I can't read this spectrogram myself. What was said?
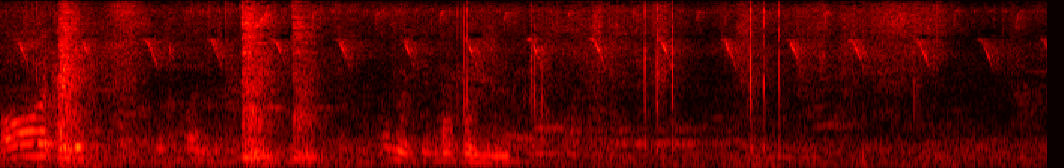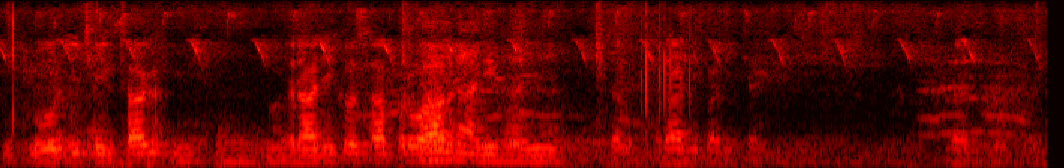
ਉਹ ਹੋਰ ਜੀ ਠੀਕ ਠਾਕ? ਰਾਜੀ ਕੋ ਸਭ ਪਰਿਵਾਰ? ਰਾਜੀ ਭਾਜੀ। ਚਲੋ ਰਾਜੀ ਭਾਜੀ ਚਾਹੀਏ ਰਾਜੀ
